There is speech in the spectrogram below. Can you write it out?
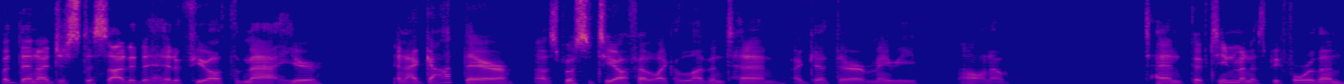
but then I just decided to hit a few off the mat here. And I got there. I was supposed to tee off at like 11:10. I get there maybe, I don't know, 10, 15 minutes before then,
